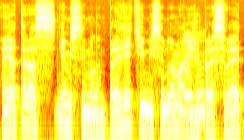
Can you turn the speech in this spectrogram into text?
A ja teraz nemyslím len pre deti, myslím normálne, mm-hmm. že pre svet.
